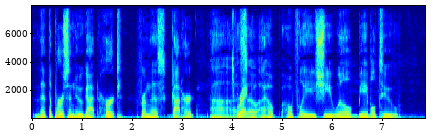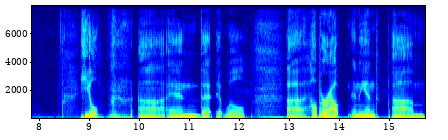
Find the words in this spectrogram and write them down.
that the person who got hurt from this got hurt. Uh, Right. So I hope hopefully she will be able to heal, uh, and that it will uh, help her out in the end. Um,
